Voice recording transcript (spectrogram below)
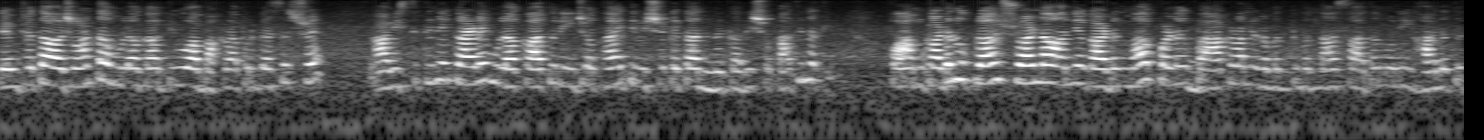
તેમ છતાં અજાણતા મુલાકાતીઓ આ બાકડા પર બેસે છે. આવી સ્થિતિને કારણે મુલાકાતોને ઈજા થાય તેવી શક્યતા નકારી શકાતી નથી. પામ ગાર્ડન ઉપરાંત શહેરના અન્ય ગાર્ડનમાં પણ બાકડા અને રમતગમતના સાધનોની હાલત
